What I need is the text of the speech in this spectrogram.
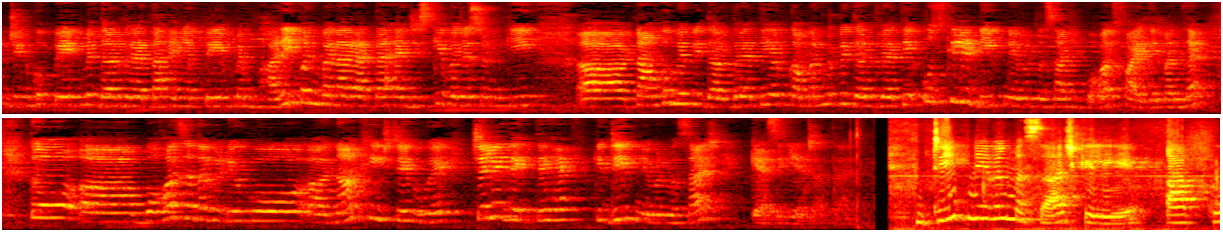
जिनको पेट में दर्द रहता है या पेट में भारीपन बना रहता है, जिसकी वजह से उनकी टांगों में भी दर्द रहती है और कमर में भी दर्द रहती है, उसके लिए डीप नेवल मसाज बहुत फ़ायदेमंद है। तो बहुत ज़्यादा वीडियो को ना खींचते हुए चलिए देखते हैं कि डीप नेवल मसाज कैसे किया जाता है। डीप नेवल मसाज के लिए आपको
